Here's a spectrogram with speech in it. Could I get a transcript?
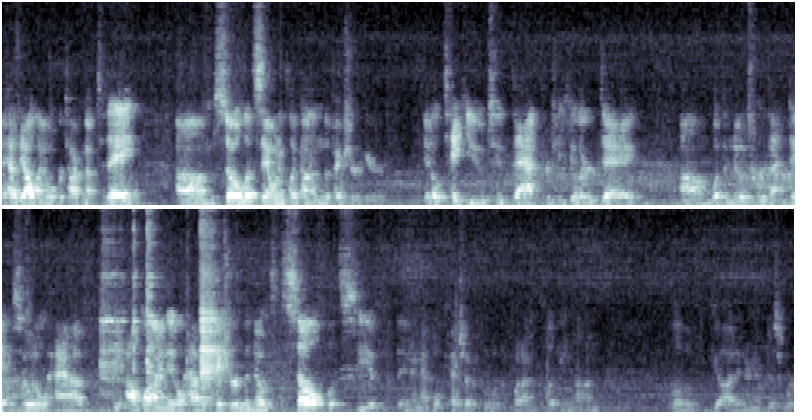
It has the outline of what we're talking about today. Um, so let's say I want to click on the picture here. It'll take you to that particular day, um, what the notes were that day. So it'll have the outline, it'll have a picture of the notes itself. Let's see if the internet will catch up with what I'm clicking on. Love of God, internet just work.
